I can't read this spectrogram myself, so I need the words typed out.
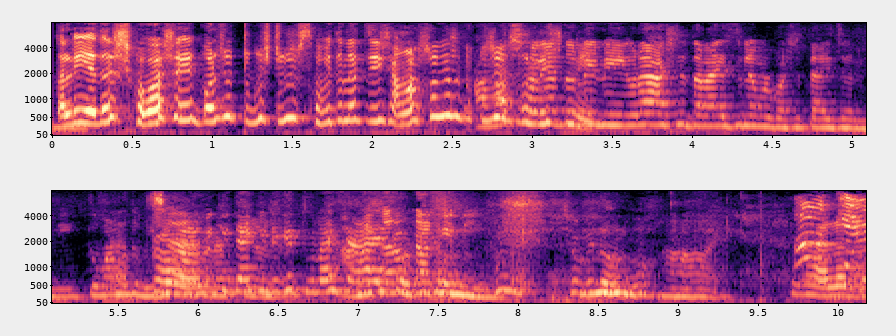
তাহলে এদের সবার সঙ্গে করছ টুকুস টুকুস ছবি তুলেছিস? আমার সঙ্গে আমার কিছু সঙ্গে তুলি নেই ওরা আসে দাঁড়াইছিল আমার পাশে তাই জন্য। তোমার মতো আচ্ছা। বিশাল আমি কি ডাকি ডেকে তুলাইছি আমি কারও ডাকিনি ছবি ধরবো হয় ভালো তো।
